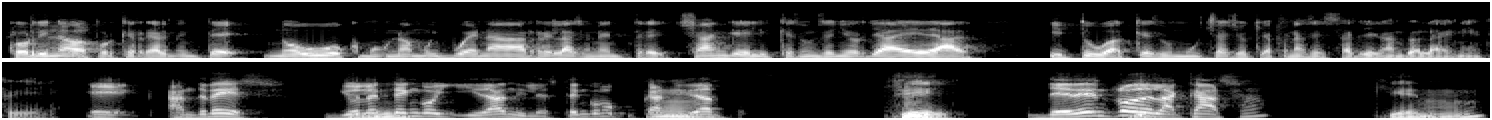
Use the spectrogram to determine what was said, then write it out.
coordinador porque realmente no hubo como una muy buena relación entre Changeli, que es un señor ya de edad, y Tua, que es un muchacho que apenas está llegando a la NFL. Eh, Andrés, yo le tengo, y Dani, les tengo candidatos. Sí. De dentro de la casa, ¿Quién?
